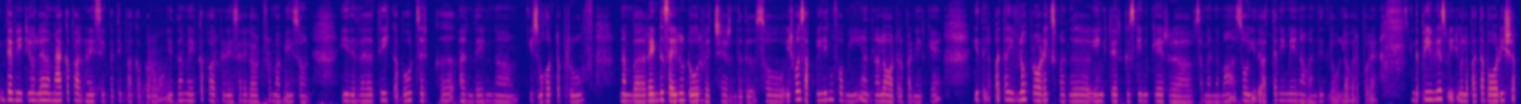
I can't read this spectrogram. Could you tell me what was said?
இந்த வீடியோவில் மேக்கப் ஆர்கனைசிங் பற்றி பார்க்க போகிறோம் இதுதான் makeup organiser I got from Amazon இதில் த்ரீ கபோர்ட்ஸ் இருக்குது அண்ட் தென் இட்ஸ் வாட்டர் ப்ரூஃப் நம்ம ரெண்டு சைடும் டோர் வச்சு இருந்தது so it was appealing for me அதனால ஆர்டர் பண்ணியிருக்கேன் இதில் பார்த்தா இவ்வளோ ப்ராடக்ட்ஸ் வந்து என்கிட்ட இருக்குது ஸ்கின் கேர் சம்மந்தமாக ஸோ இது அத்தனையுமே நான் வந்து இதில் உள்ள வர போகிறேன் இந்த ப்ரீவியஸ் வீடியோவில் பார்த்தா பாடி ஷாப்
